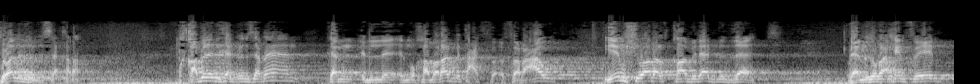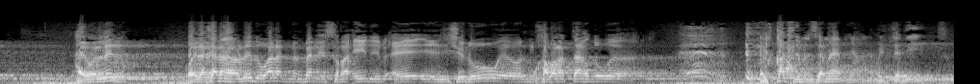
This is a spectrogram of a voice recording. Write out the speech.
تولد النساء خلاص. القابله دي كانت من زمان. كان المخابرات بتاعت فرعون يمشي ورا القابلات بالذات. لأن دول رايحين فين؟ هيولدوا. وإذا كانوا هيولدوا ولد من بني إسرائيل إيه؟ يشيلوه والمخابرات تاخده. القتل من زمان يعني مش جديد.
